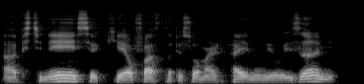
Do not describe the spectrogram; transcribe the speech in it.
a abstinência, que é o fato da pessoa marcar e não ir ao exame,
